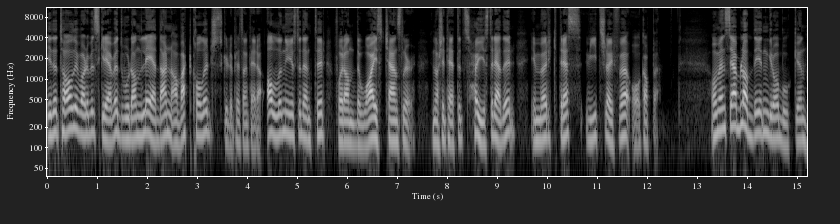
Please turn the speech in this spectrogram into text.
I detalj var det beskrevet hvordan lederen av hvert college skulle presentere alle nye studenter foran The Wise Chancellor, universitetets høyeste leder, i mørk dress, hvit sløyfe og kappe. Og mens jeg bladde i den grå boken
